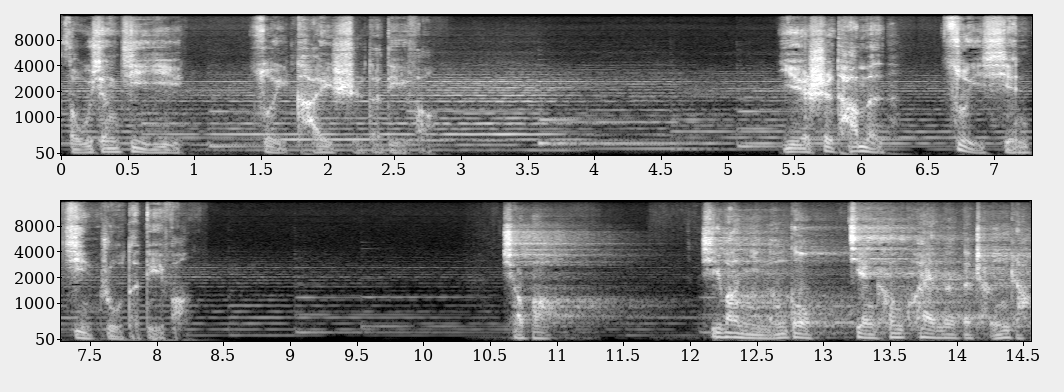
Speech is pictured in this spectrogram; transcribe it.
走向记忆最开始的地方，也是他们最先进入的地方。小宝，希望你能够健康快乐的成长。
